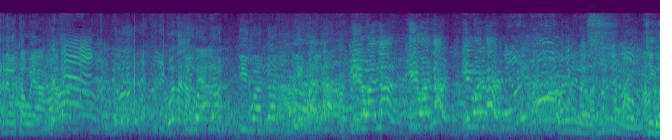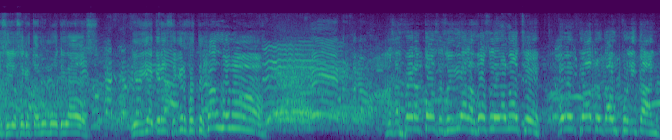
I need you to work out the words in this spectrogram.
guardemos esta weá. ya. Bota la weá. ¡Igualdad! ¡Igualdad! ¡Igualdad! ¡Igualdad! Chicos, sí, yo sé que están muy motivados. ¿Y hoy día quieren seguir festejando o no? Nos espera entonces hoy día a las 12 de la noche en el Teatro Caupolicán.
